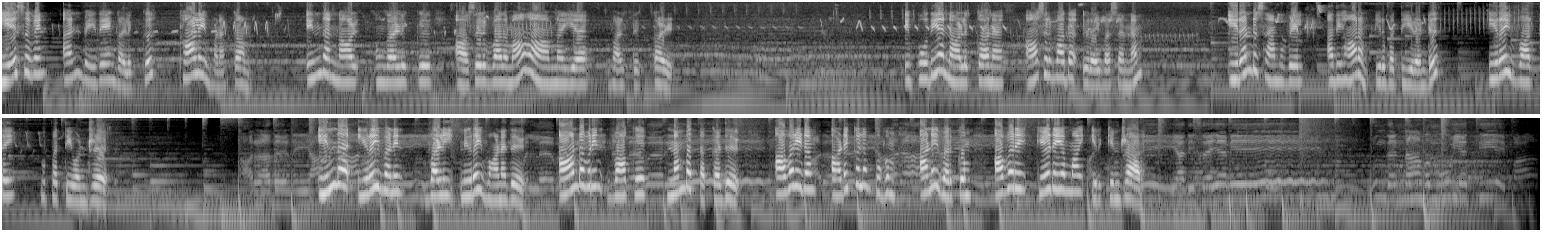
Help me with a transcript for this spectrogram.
இயேசுவின் அன்பு இதயங்களுக்கு காலை வணக்கம். இந்த நாள் உங்களுக்கு ஆசீர்வாதமாக அமைய வாழ்த்துக்கள். இப்புதிய நாளுக்கான ஆசிர்வாத இறைவசனம் இரண்டு சாமுவேல் அதிகாரம் இருபத்தி இரண்டு இறை வார்த்தை முப்பத்தி ஒன்று இந்த இறைவனின் வழி நிறைவானது. ஆண்டவரின் வாக்கு நம்பத்தக்கது. அவரிடம் அடைக்கலம் புகும் அனைவருக்கும் அவரே கேடயமாய் இருக்கின்றார்.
